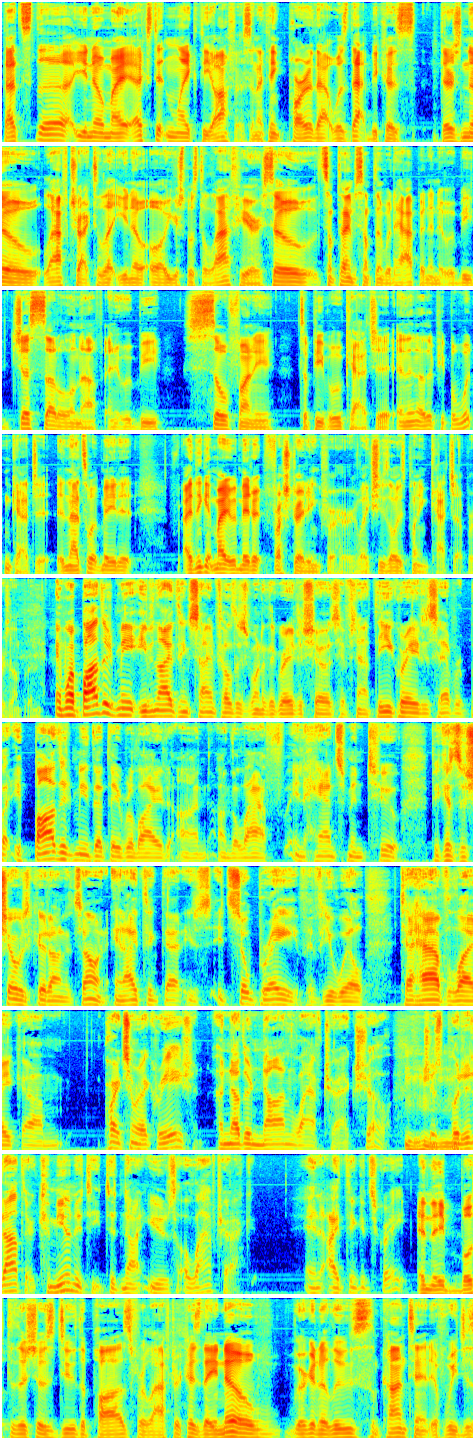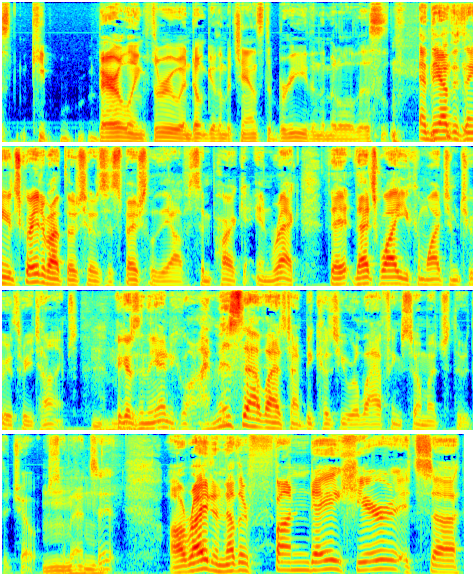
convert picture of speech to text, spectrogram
That's the, you know, my ex didn't like The Office. And I think part of that was that because there's no laugh track to let you know, oh, you're supposed to laugh here. So sometimes something would happen and it would be just subtle enough and it would be so funny to people who catch it. And then other people wouldn't catch it. And that's what made it, I think it might have made it frustrating for her. Like she's always playing catch up or something. And what bothered me, even though I think Seinfeld is one of the greatest shows, if not the greatest ever, but it bothered me that they relied on on the laugh enhancement too, because the show is good on its own. And I think that is it's so brave, if you will, to have like um, Parks and Recreation, another non-laugh track show. Mm-hmm, just mm-hmm. put it out there. Community did not use a laugh track, and I think it's great. And they both of those shows do the pause for laughter because they know we're going to lose some content if we just keep barreling through and don't give them a chance to breathe in the middle of this. And the other thing that's great about those shows, especially The Office and Park and Rec, that, that's why you can watch them two or three times. Mm-hmm. Because in the end, you go, I missed that last time because you were laughing so much through the jokes. So that's it. All right, another fun day here. It's uh,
